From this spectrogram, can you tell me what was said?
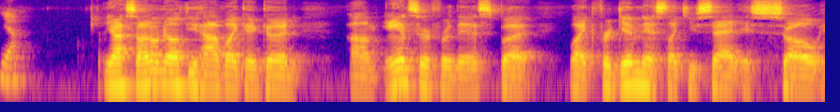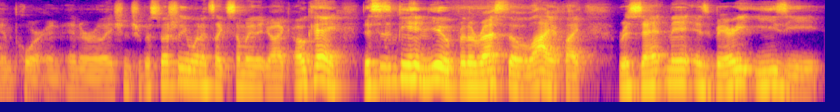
Yeah. Yeah, so I don't know if you have like a good um, answer for this, but like forgiveness, like you said, is so important in a relationship, especially when it's like somebody that you're like, okay, this is me and you for the rest of life. Like resentment is very easy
